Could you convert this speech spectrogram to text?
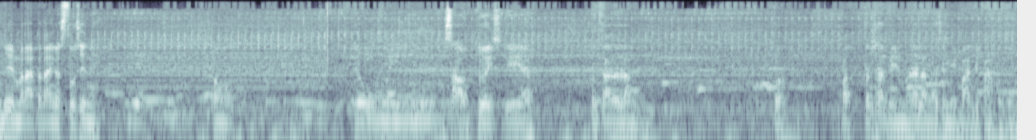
Hindi, marami pa tayong gastusin eh. Pang yung sahod ko guys, eh, uh, pagkano lang for 4 sabihin mo na lang kasi may bali pa ako dun.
